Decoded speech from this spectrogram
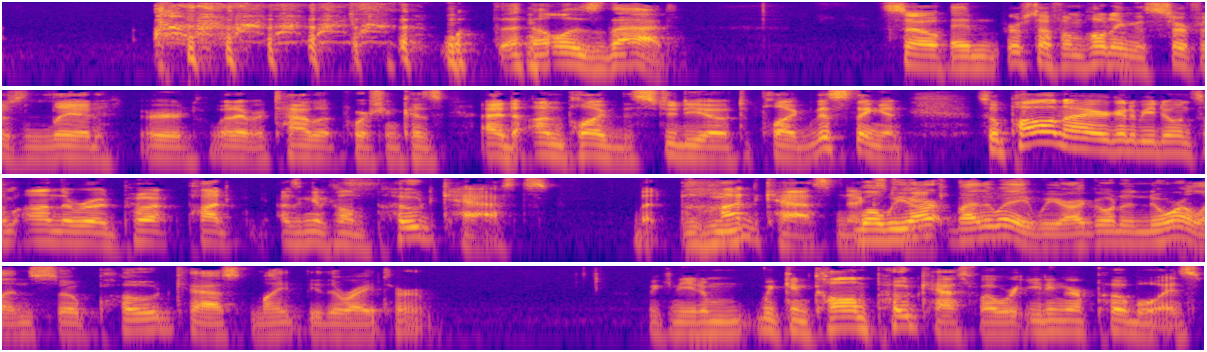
what the hell is that? So, and, first off, I'm holding the Surface lid or whatever tablet portion because I had to unplug the studio to plug this thing in. So, Paul and I are going to be doing some on the road pod. pod I was going to call them podcasts, but mm-hmm. podcast next. Well, we week. are. By the way, we are going to New Orleans, so podcast might be the right term. We can eat them. We can call them podcast while we're eating our po' boys.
